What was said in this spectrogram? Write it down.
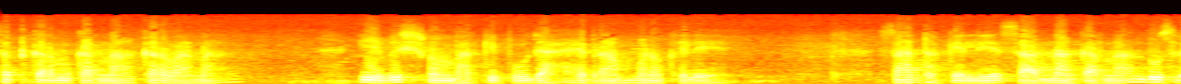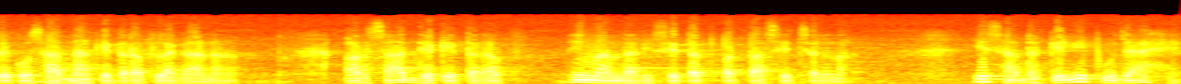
सत्कर्म करना, करवाना, ये विश्वम भर की पूजा है ब्राह्मणों के लिए। साधक के लिए साधना करना, दूसरे को साधना के तरफ़ लगाना और साध्य के तरफ़, ईमानदारी से, तत्परता से चलना। ये साधक के लिए पूजा है।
